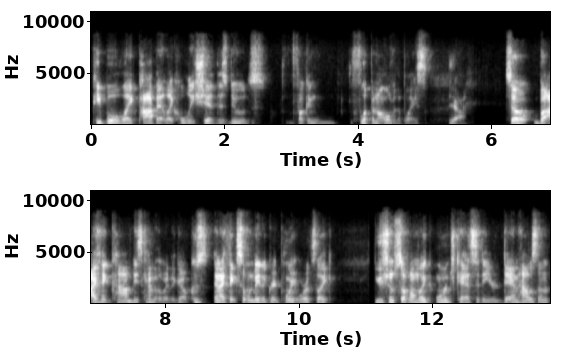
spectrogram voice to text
people like pop at like, holy shit, this dude's fucking flipping all over the place. yeah, So, but I think comedy is kind of the way to go. Cause, and I think someone made a great point where it's like, you show someone like Orange Cassidy or Danhausen,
